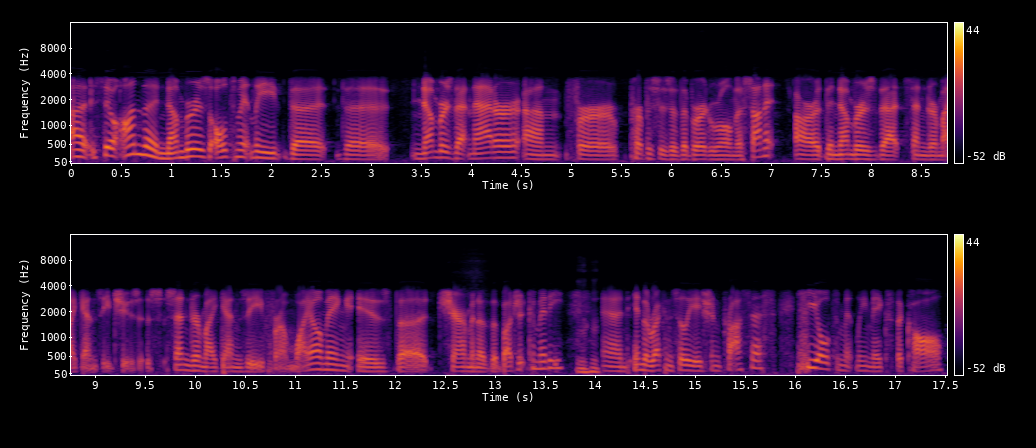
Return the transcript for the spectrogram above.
Uh, so on the numbers, ultimately the the numbers that matter um, for purposes of the Byrd rule in the Senate are the numbers that Senator Mike Enzi chooses. Senator Mike Enzi from Wyoming is the chairman of the Budget Committee, mm-hmm. and in the reconciliation process, he ultimately makes the call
